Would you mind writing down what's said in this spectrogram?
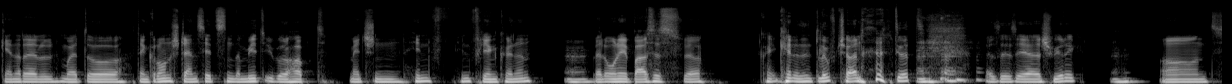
generell mal da den Grundstein setzen, damit überhaupt Menschen hin, hinfliegen können. Mhm. Weil ohne Basis ja, können sie in die Luft schauen dort. Mhm. Also ist eher schwierig. Mhm. Und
